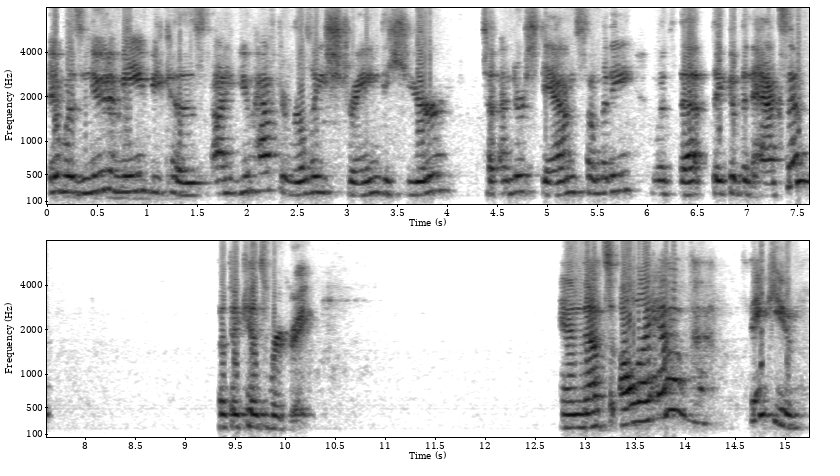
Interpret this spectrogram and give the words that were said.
it was new to me because I, you have to really strain to hear to understand somebody with that thick of an accent. But the kids were great. And that's all I have. Thank you.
